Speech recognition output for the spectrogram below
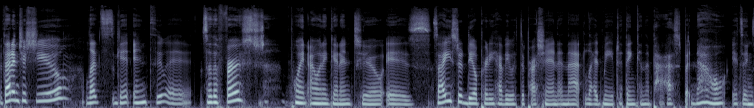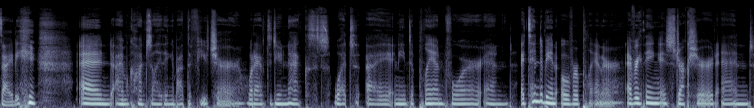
if that interests you, let's get into it. So the first point I want to get into is so I used to deal pretty heavy with depression and that led me to think in the past, but now it's anxiety. And I'm constantly thinking about the future, what I have to do next, what I need to plan for. And I tend to be an over planner. Everything is structured and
